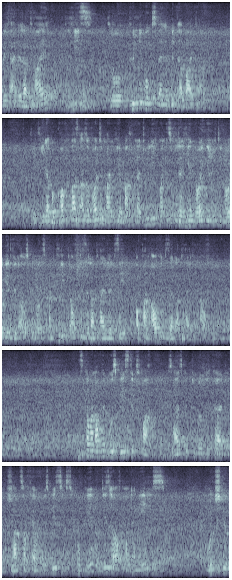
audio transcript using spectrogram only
nämlich eine Datei, die hieß so Kündigungswelle Mitarbeiter. Die hat jeder bekommen was, also wollte man hier machen. Natürlich, man ist wieder hier neugierig, die Neugier wird ausgenutzt, man klickt auf diese Datei, wird sehen, ob man auch in dieser Datei drin aufgenommen Das kann man auch mit USB-Sticks machen. Das heißt, es gibt die Möglichkeit, Schadsoftware auf USB-Sticks zu kopieren und diese auf dem Unternehmens Grundstück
